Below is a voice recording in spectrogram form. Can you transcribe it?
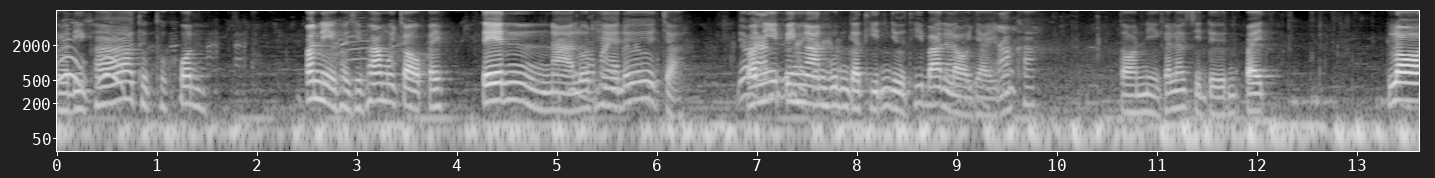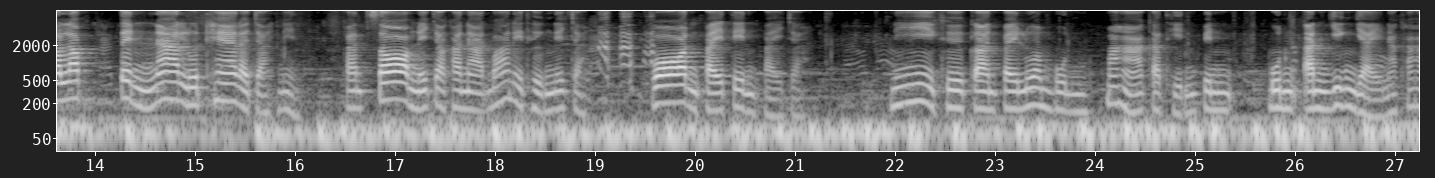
สวัสดีค่ะทุกทุกๆคนวันนี้ข่อยสิพาหมูเจ้าไปเต้นหน้ารถแห่เด้อจ้ะวันนี้เป็นงานบุญกระถินอยู่ที่บ้านเหล่าใหญ่นะคะ ตอนนี้กำลังสิเดินไป รอรับเต้นหน้ารถแห่และจ้ะนี่การซ่อมนี่จ้ะขนาดบ้านนี่ถึงนี่จ้ะฟ้อนไปเต้นไปจ้ะนี่คือการไปร่วมบุญมหากฐินเป็นบุญอันยิ่งใหญ่นะคะ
